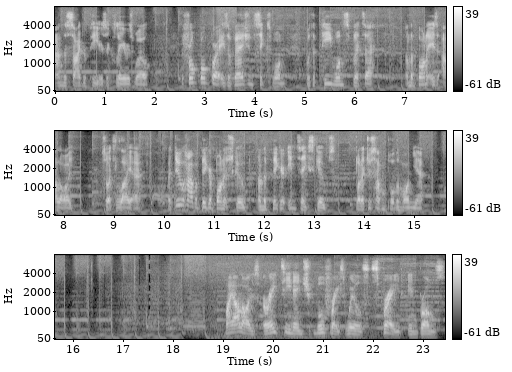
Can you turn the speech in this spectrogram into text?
and the side repeaters are clear as well. The front bumper is a version 6.1 with a P1 splitter and the bonnet is alloy so it's lighter. I do have a bigger bonnet scoop and the bigger intake scoops but I just haven't put them on yet. My alloys are 18 inch Wolfrace wheels sprayed in bronze.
